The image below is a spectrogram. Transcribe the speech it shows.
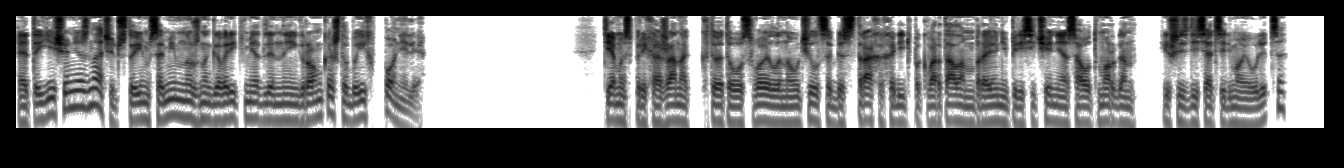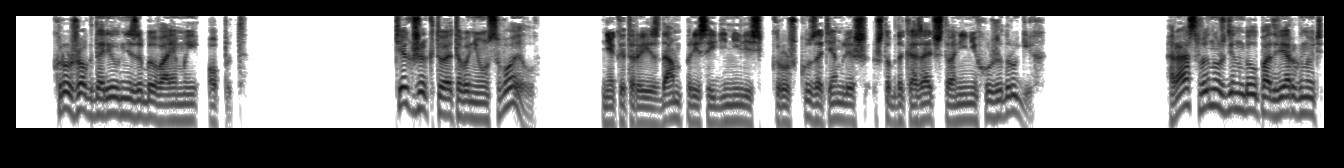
это еще не значит, что им самим нужно говорить медленно и громко, чтобы их поняли. Тем из прихожанок, кто это усвоил и научился без страха ходить по кварталам в районе пересечения Саут-Морган и 67-й улицы, кружок дарил незабываемый опыт. Тех же, кто этого не усвоил, некоторые из дам присоединились к кружку затем лишь, чтобы доказать, что они не хуже других. Раз вынужден был подвергнуть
